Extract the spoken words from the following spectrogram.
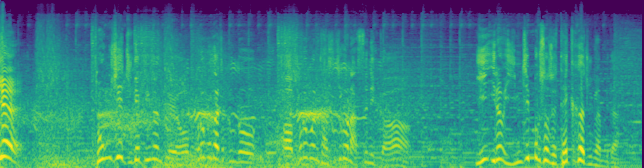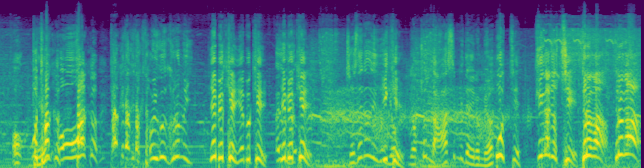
예. 동시에 두 개 피면 돼요. 프로브가 잡힌 거, 아, 프로브는 다시 찍어놨으니까. 이 이러면 임진묵 선수의 테크가 중요합니다. 어, 어 예? 다크 어, 다크 다크 다크 다크. 어, 이거 그러면 얘몇 킬? 얘몇 킬? 아니, 얘몇 킬? 제 생각에 이 킬. 역, 역전 나왔습니다. 이러면. 오치 귀가 좋지. 들어가 들어가.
